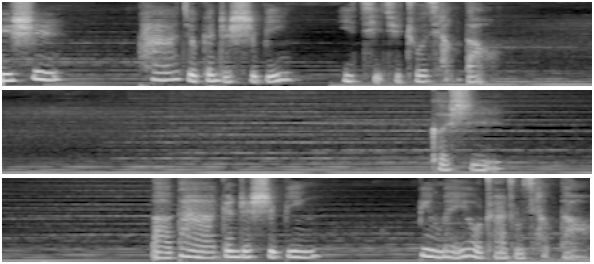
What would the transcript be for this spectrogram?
于是，他就跟着士兵一起去捉强盗。可是，老大跟着士兵，并没有抓住强盗，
